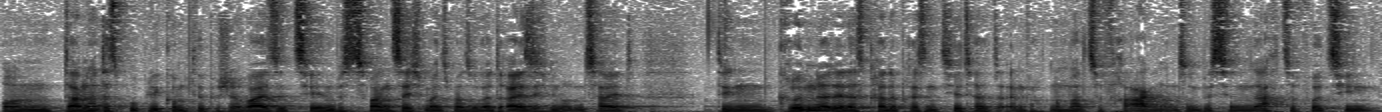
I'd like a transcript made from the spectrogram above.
Und dann hat das Publikum typischerweise 10 bis 20, manchmal sogar 30 Minuten Zeit, den Gründer, der das gerade präsentiert hat, einfach nochmal zu fragen und so ein bisschen nachzuvollziehen,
